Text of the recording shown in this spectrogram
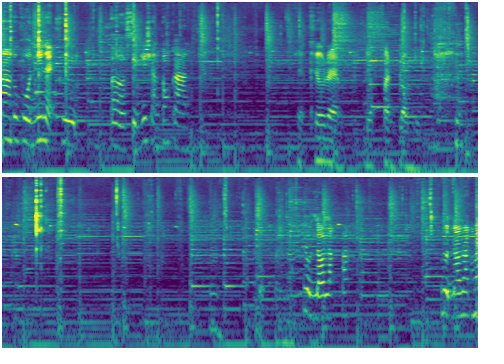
มากทุกคนนี่แหละคือ เอ่อสิ่งที่ฉันต้องการ อย่าเคี้ยวแรง เดี๋ยวฟันปลอมดูอืมตกไปนะ หยุดแล้วรักปะหยุดแล้วรักไหม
